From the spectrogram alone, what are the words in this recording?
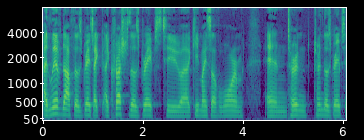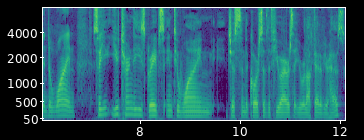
I lived off those grapes. I, I crushed those grapes to uh, keep myself warm, and turned turned those grapes into wine. So you, you turned these grapes into wine just in the course of the few hours that you were locked out of your house?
